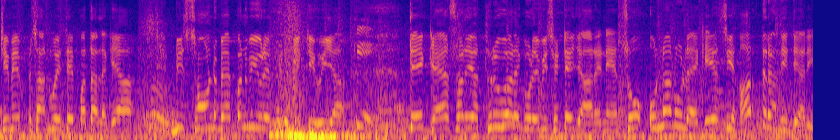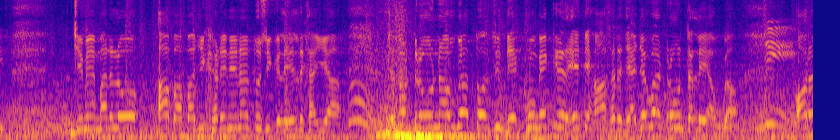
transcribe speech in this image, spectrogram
ਜਿਵੇਂ ਸਾਨੂੰ ਇੱਥੇ ਪਤਾ ਲੱਗਿਆ ਵੀ ਸਾਊਂਡ ਵੈਪਨ ਵੀ ਉਰੇ ਫਿੱਟ ਕੀਤੀ ਹੋਈ ਆ? ਤੇ ਗੈਸ ਵਾਲੇ ਅਥਰੂ ਵਾਲੇ ਗੋਲੇ ਵੀ ਸਿੱਟੇ ਜਾ ਰਹੇ ਨੇ। ਸੋ ਉਹਨਾਂ ਨੂੰ ਲੈ ਕੇ ਅਸੀਂ ਹਰ ਤਰ੍ਹਾਂ ਦੀ ਤਿਆਰੀ। ਜਿਵੇਂ ਮੰਨ ਲਓ ਆ ਬਾਬਾ ਜੀ ਖੜੇ ਨੇ ਨਾ ਤੁਸੀਂ ਗਲੇਲ ਦਿਖਾਈ ਆ। ਜਦੋਂ ਡਰੋਨ ਆਊਗਾ ਤਾਂ ਤੁਸੀਂ ਦੇਖੋਗੇ ਕਿ ਇਤਿਹਾਸ ਰਚਿਆ ਜਾਊਗਾ ਡਰੋਨ ਥੱਲੇ ਆਊਗਾ। ਜੀ। ਔਰ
